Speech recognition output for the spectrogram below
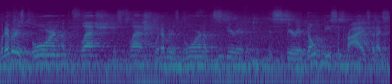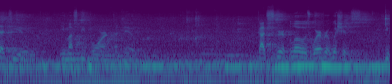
Whatever is born of the flesh is flesh, whatever is born of the Spirit is Spirit. Don't be surprised that I said to you, you must be born anew. God's Spirit blows wherever it wishes. You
